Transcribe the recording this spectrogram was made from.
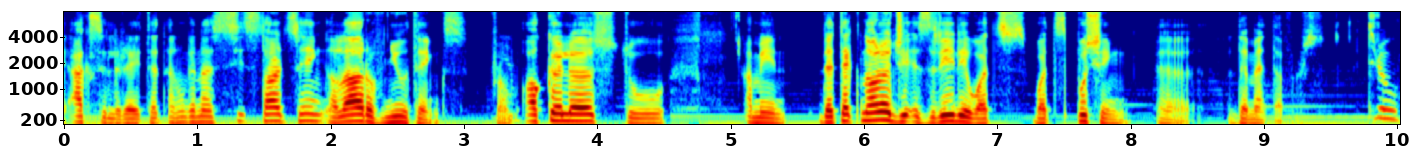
be accelerated. And we're going to see, start seeing a lot of new things from oculus to i mean the technology is really what's what's pushing uh, the metaverse. True.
